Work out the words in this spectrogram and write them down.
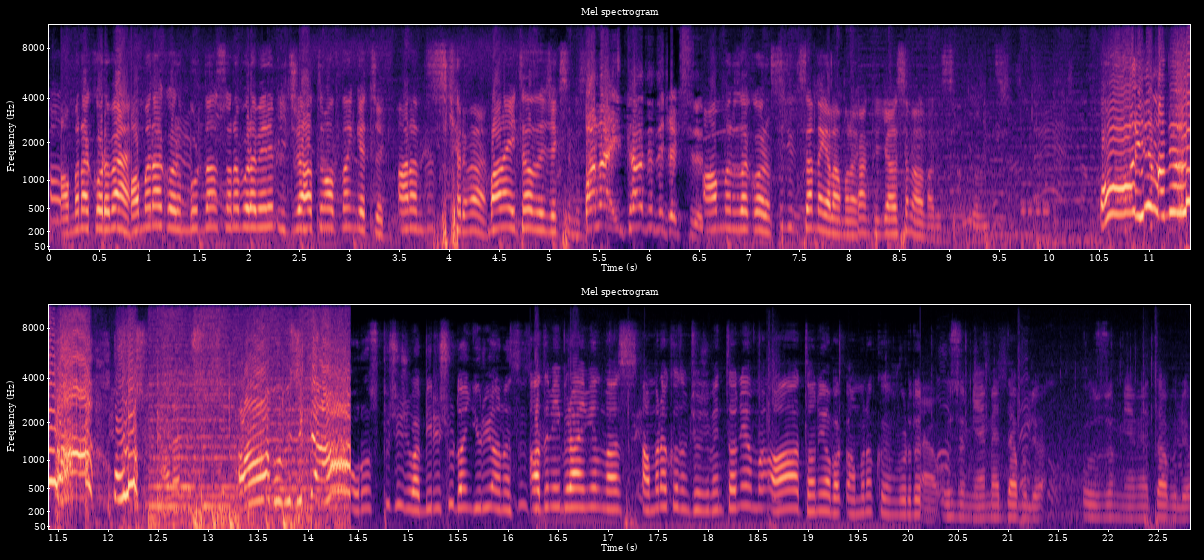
Amına korum ha. Amına korum. Buradan sonra bura benim icraatım altından geçecek. Ananızı sikerim ha. Bana itaat edeceksiniz. Bana itaat edeceksiniz. Amınıza korum. Siktir sen de gel amına. Kanka gelsene abi. Hadi git. Aa inanamıyorum. Aa! Orospu. Ananı. Aa bu müzikte. Aa! Orospu çocuğu bak. Biri şuradan yürüyor anasını. Adım İbrahim Yılmaz. Amına koydum çocuğu. Beni tanıyor mu? Aa tanıyor bak. Amına koyayım vurdu. Ya, uzun YMW. Uzun YMW.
